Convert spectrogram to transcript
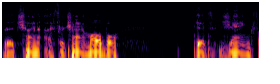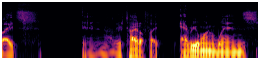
the China uh, for China Mobile if Zhang fights in another title fight. Everyone wins.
